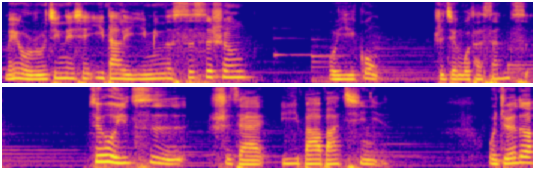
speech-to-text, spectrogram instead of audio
没有如今那些意大利移民的嘶嘶声。我一共只见过他三次，最后一次。是在一八八七年，我觉得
